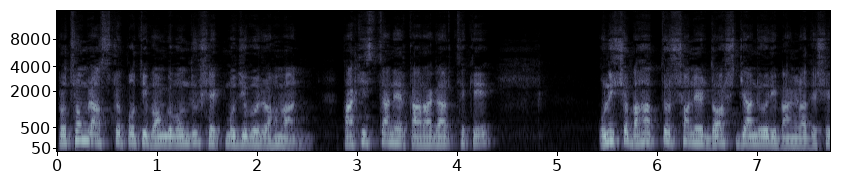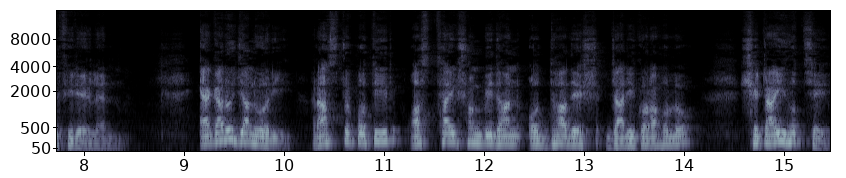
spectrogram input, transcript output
প্রথম রাষ্ট্রপতি বঙ্গবন্ধু শেখ মুজিবুর রহমান পাকিস্তানের কারাগার থেকে উনিশশো বাহাত্তর সনের দশ জানুয়ারি বাংলাদেশে ফিরে এলেন। এগারো জানুয়ারি রাষ্ট্রপতির অস্থায়ী সংবিধান অধ্যাদেশ জারি করা হল। সেটাই হচ্ছে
